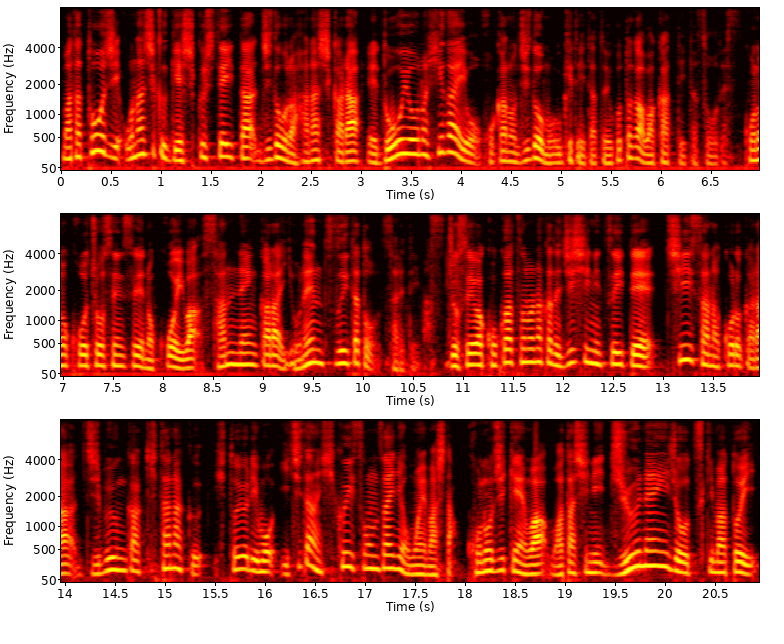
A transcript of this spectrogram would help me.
また当時同じく下宿していた児童の話から、え同様の被害を他の児童も受けていたということが分かっていたそうです。この校長先生の行為は3年から4年続いたとされています。女性は告発の中で自身について小さな頃から自分が汚く人よりも一段低い存在に思えました。この事件は私に10年以上つきまとい、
